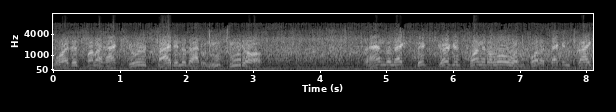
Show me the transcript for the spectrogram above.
Boy, this fella Hack sure tied into that one. He teed off. And the next pitch, Jurgens swung at a low one for the second strike.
